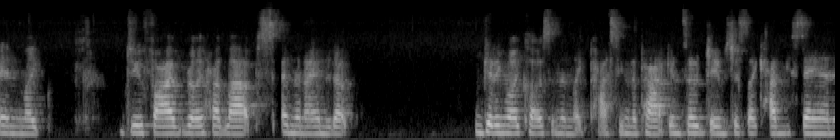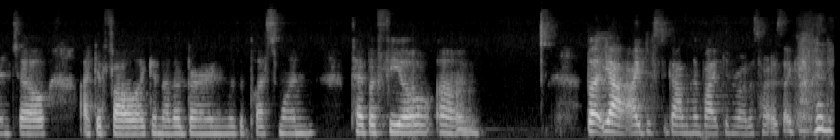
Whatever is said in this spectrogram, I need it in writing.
and like do five really hard laps and then I ended up getting really close and then like passing the pack and so James just like had me stay in until I could follow like another burn with a plus one type of feel um but yeah I just got on the bike and rode as hard as I could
